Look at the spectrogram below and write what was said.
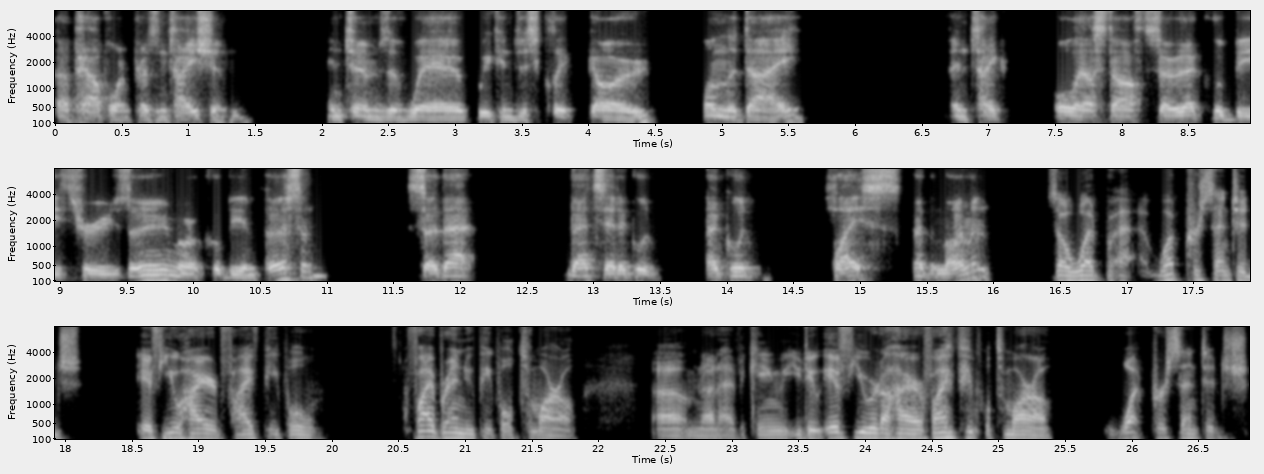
a PowerPoint presentation in terms of where we can just click go on the day and take all our staff. So that could be through Zoom or it could be in person. So that that's at a good a good place at the moment. So what uh, what percentage if you hired five people, five brand new people tomorrow? Uh, I'm not advocating that you do. If you were to hire five people tomorrow, what percentage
